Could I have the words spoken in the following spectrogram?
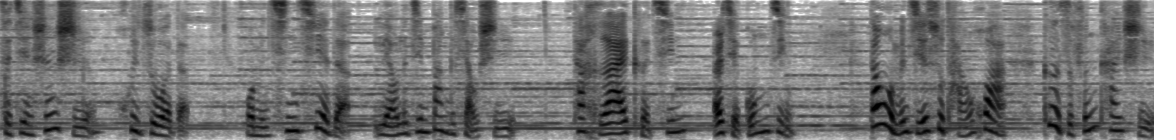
在健身时会做的。我们亲切地聊了近半个小时，他和蔼可亲，而且恭敬。当我们结束谈话，各自分开时，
